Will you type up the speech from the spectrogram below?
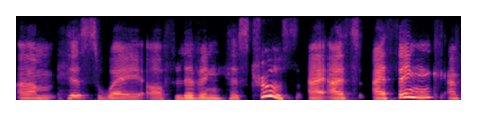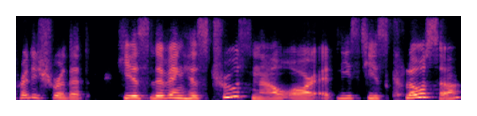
um, his way of living his truth. I, I, I think, I'm pretty sure that he is living his truth now, or at least he's closer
